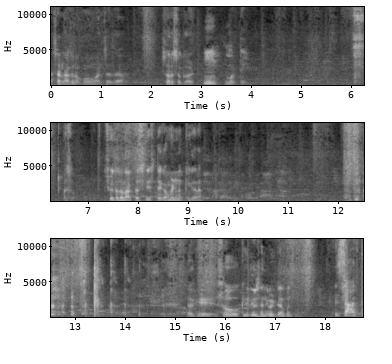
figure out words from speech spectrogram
असा नाक नको माणसाचा. सरसकट मोठे. असं. श्वेताचं नाक कसं दिसतंय कमेंट नक्की करा. ओके सो किती दिवसांनी भेटतोय आपण? सात.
